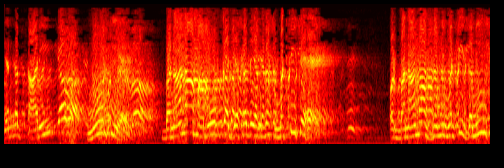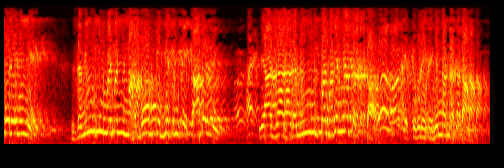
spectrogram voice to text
جنت ساری نور کی ہے۔ بنانا محبوب کا جسد اقدس مٹی سے ہے۔ اور بنانا مٹی زمین سے لینی ہے۔ زمین کی مٹی محبوب کے جسم کے قابل نہیں۔ لہذا زمین پر جنت رکھتا ہوں، یہ ٹکڑے جنت رکھتا ہوں۔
